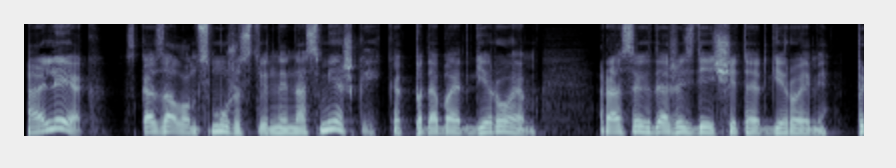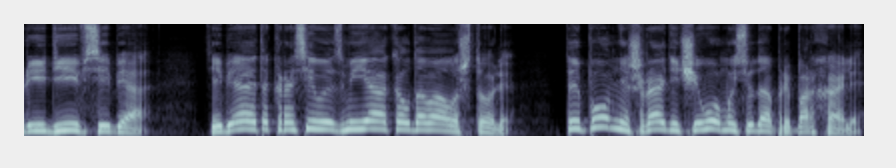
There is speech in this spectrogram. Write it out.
Олег, сказал он с мужественной насмешкой, как подобает героям, раз их даже здесь считают героями. Приди в себя. Тебя эта красивая змея околдовала, что ли? Ты помнишь, ради чего мы сюда припорхали?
